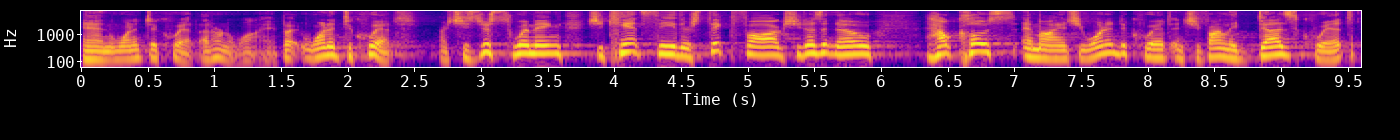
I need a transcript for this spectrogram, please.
and wanted to quit. I don't know why, but wanted to quit. She's just swimming. She can't see. There's thick fog. She doesn't know how close am I. And she wanted to quit. And she finally does quit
